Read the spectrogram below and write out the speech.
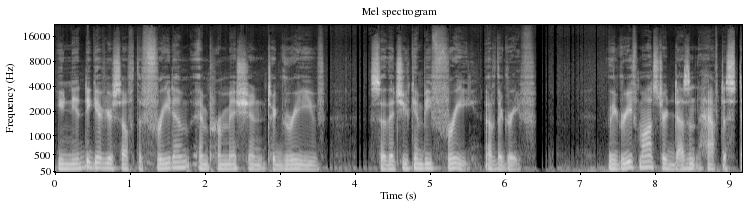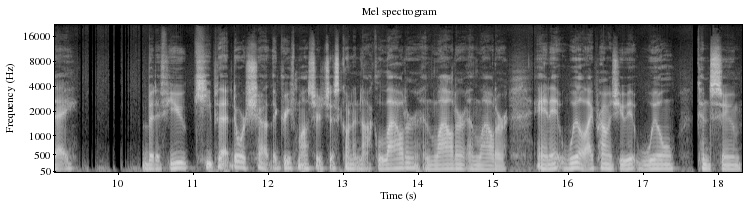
You need to give yourself the freedom and permission to grieve so that you can be free of the grief. The grief monster doesn't have to stay. But if you keep that door shut, the grief monster is just going to knock louder and louder and louder. And it will, I promise you, it will consume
